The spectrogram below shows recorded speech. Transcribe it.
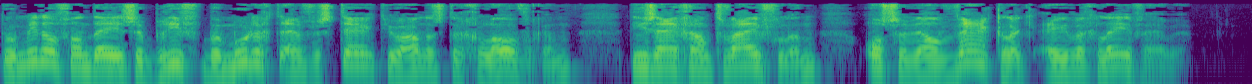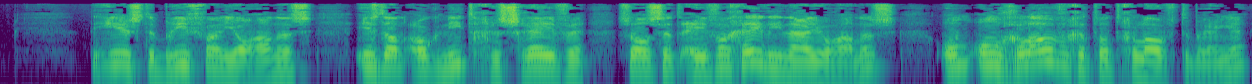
Door middel van deze brief bemoedigt en versterkt Johannes de gelovigen, die zijn gaan twijfelen of ze wel werkelijk eeuwig leven hebben. De eerste brief van Johannes is dan ook niet geschreven zoals het evangelie naar Johannes, om ongelovigen tot geloof te brengen,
